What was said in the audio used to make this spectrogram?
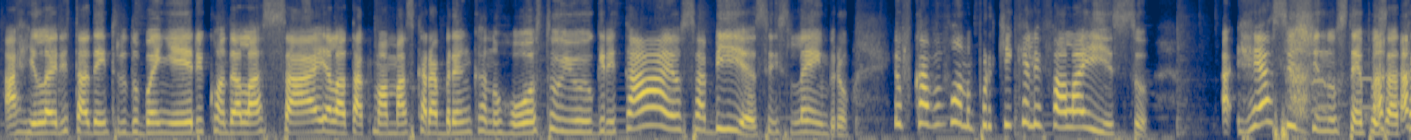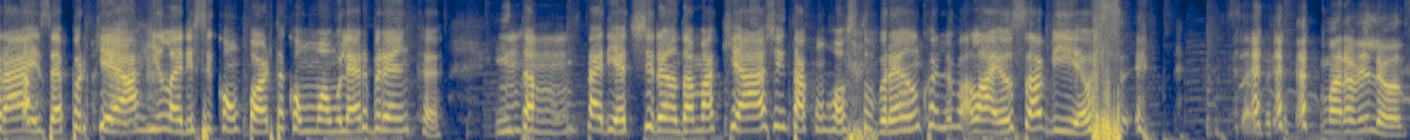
a Hillary tá dentro do banheiro e quando ela sai, ela tá com uma máscara branca no rosto e o grita, ah, eu sabia, vocês lembram? Eu ficava falando, por que que ele fala isso? Reassistindo uns tempos atrás, é porque a Hillary se comporta como uma mulher branca. Então, uhum. estaria tirando a maquiagem, tá com o rosto branco, ele fala, ah, eu sabia, você... Maravilhoso.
